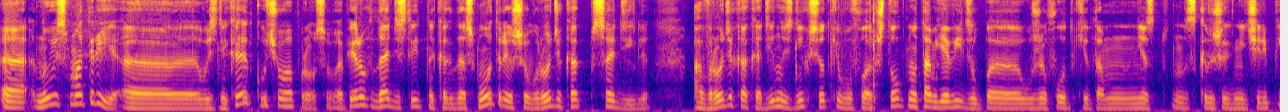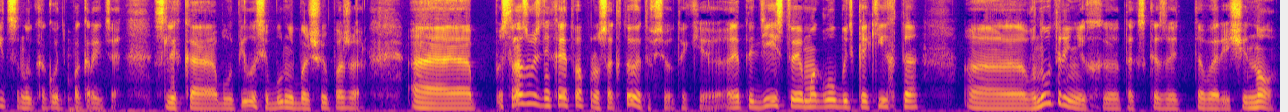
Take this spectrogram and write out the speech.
Э, ну и смотри, э, возникает куча вопросов. Во-первых, да, действительно, когда смотришь, вроде как посадили, а вроде как один из них все-таки во флагшток. Ну, там я видел уже фотки, там не, с крыши не черепица, но какое-то покрытие слегка облупилось, и был небольшой пожар. Э, сразу возникает вопрос, а кто это все-таки? Это действие могло быть каких-то э, внутренних, э, так сказать, товарищей, но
